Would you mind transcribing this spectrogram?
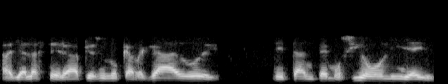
allá a las terapias, uno cargado de, de tanta emoción y de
